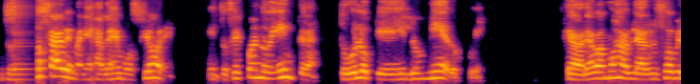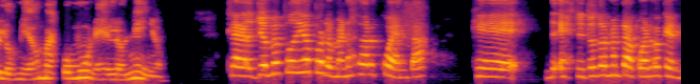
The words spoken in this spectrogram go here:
Entonces, no sabe manejar las emociones. Entonces, cuando entra todo lo que es los miedos, pues que ahora vamos a hablar sobre los miedos más comunes en los niños. Claro, yo me he podido por lo menos dar cuenta que estoy totalmente de acuerdo que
